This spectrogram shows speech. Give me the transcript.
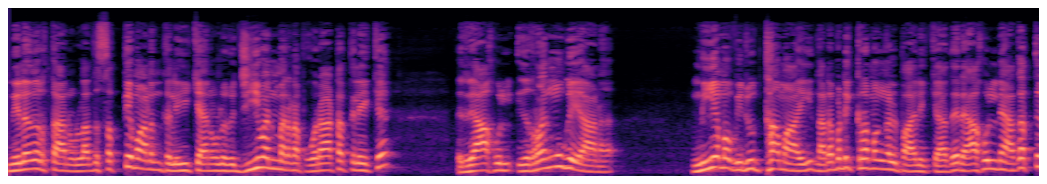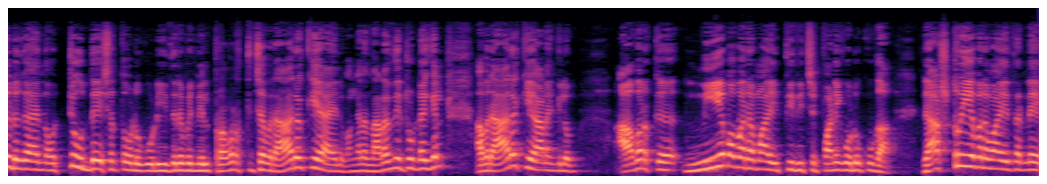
നിലനിർത്താനുള്ള അത് സത്യമാണെന്ന് തെളിയിക്കാനുള്ള ഒരു ജീവൻ മരണ പോരാട്ടത്തിലേക്ക് രാഹുൽ ഇറങ്ങുകയാണ്. നിയമവിരുദ്ധമായി നടപടിക്രമങ്ങൾ പാലിക്കാതെ രാഹുലിനെ അകത്തിടുക എന്ന ഒറ്റ ഉദ്ദേശത്തോടു കൂടി ഇതിനു പിന്നിൽ പ്രവർത്തിച്ചവരാരൊക്കെയായാലും അങ്ങനെ നടന്നിട്ടുണ്ടെങ്കിൽ അവരാരൊക്കെയാണെങ്കിലും അവർക്ക് നിയമപരമായി തിരിച്ച് പണി കൊടുക്കുക. രാഷ്ട്രീയപരമായി തന്നെ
